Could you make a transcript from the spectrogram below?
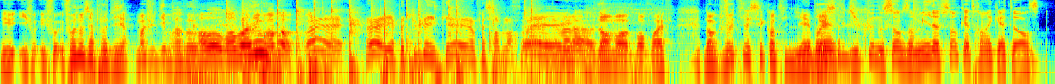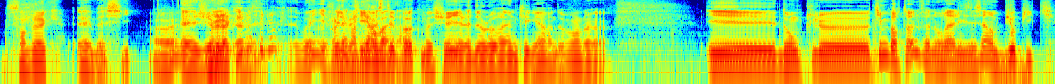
il, il faut, il, faut, il faut nous applaudir. Moi, je dis bravo. Bravo, bravo à nous. bravo. Ouais, il n'y a pas de public, eh, on fait semblant. Ouais, voilà. Non, bon, bon, bref. Donc, je vais te laisser continuer. Bref, Brice, du coup, nous sommes en 1994. sans deck. Eh ben si. Ah ouais Eh, il y avait la eh clim à cette époque euh, Oui, il y Ah, avait la clim à cette époque, monsieur. Il y a la DeLorean qui est garée devant le. Et donc, le Tim Burton va nous réaliser un biopic.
